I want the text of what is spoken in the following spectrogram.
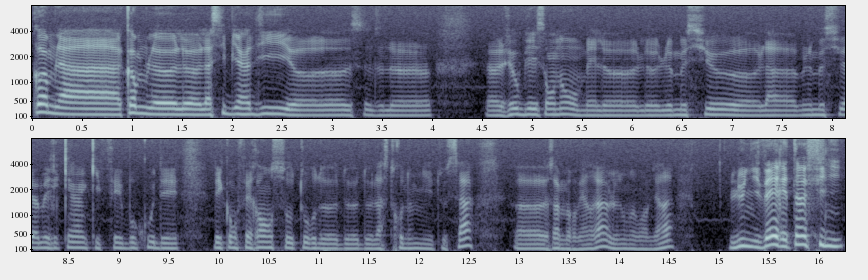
comme l'a comme l'a si bien dit, euh, euh, j'ai oublié son nom, mais le, monsieur, euh, le monsieur américain qui fait beaucoup des, conférences autour de, de- l'astronomie et tout ça, ça me reviendra, le nom me reviendra. L'univers est infini.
